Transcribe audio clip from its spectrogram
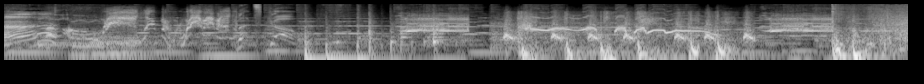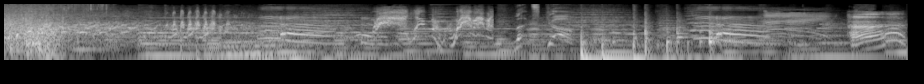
Uh-oh. Let's go. Let's go. Huh?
